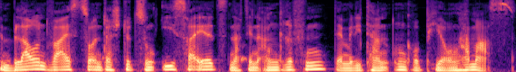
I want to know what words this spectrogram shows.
in Blau und Weiß zur Unterstützung Israels nach den Angriffen der militanten Gruppierung Hamas.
